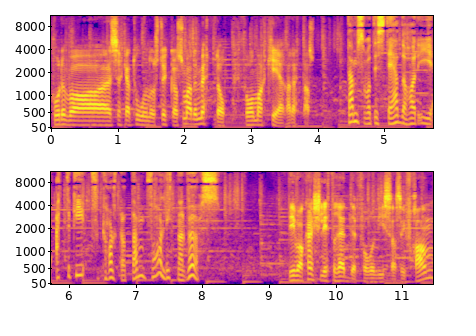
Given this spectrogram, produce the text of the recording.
hvor det var ca. 200 stykker som hadde møtt opp for å markere dette. De som var til stede, har i ettertid fortalt at de var litt nervøse. De var kanskje litt redde for å vise seg fram.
